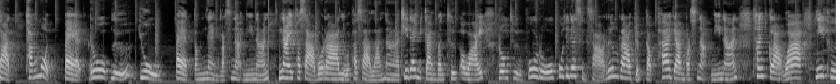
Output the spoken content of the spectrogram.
สัตว์ ทั้งหมด 8 รูปหรืออยู่ 8 ตำแหน่งลักษณะนี้นั้น ในภาษาโบราณหรือว่าภาษาล้านนาที่ได้มีการบันทึกเอาไว้ รวมถึงผู้รู้ผู้ที่ได้ศึกษาเรื่องราวเกี่ยวกับผ้ายานลักษณะนี้นั้น ท่านกล่าวว่านี่คือ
